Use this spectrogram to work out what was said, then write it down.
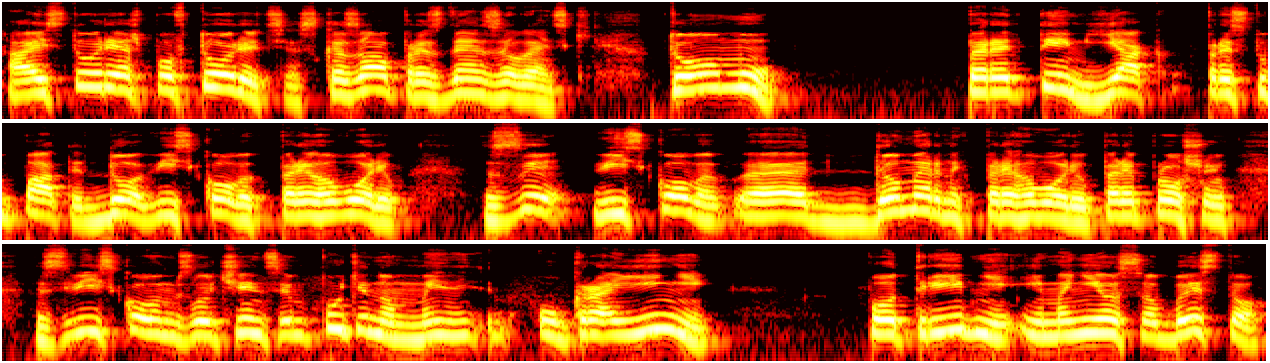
А історія ж повторюється, сказав президент Зеленський. Тому перед тим, як приступати до військових переговорів з військовим е, до мирних переговорів, перепрошую, з військовим злочинцем Путіном ми, Україні потрібні і мені особисто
